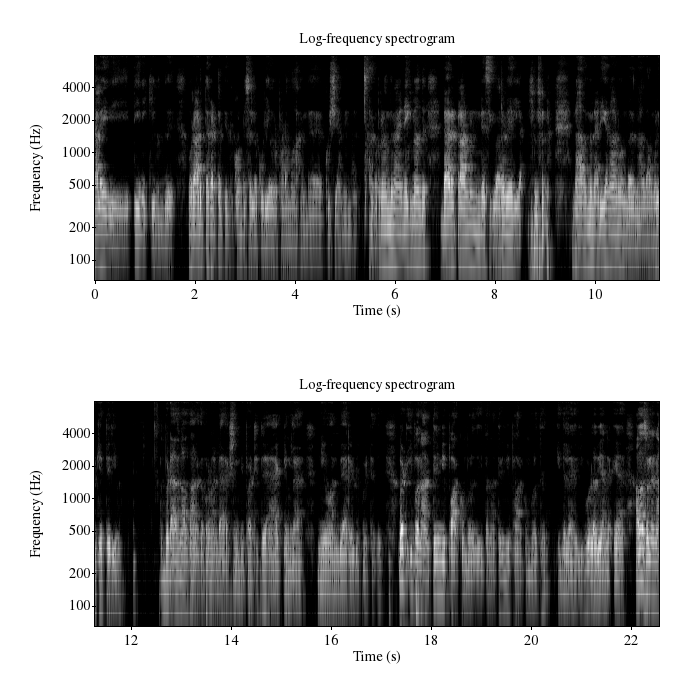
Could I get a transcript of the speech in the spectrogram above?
கலை தீனிக்கு வந்து ஒரு அடுத்த கட்டத்துக்கு கொண்டு செல்லக்கூடிய ஒரு படமாக இந்த குஷி அமைந்தது. அதுக்கப்புறம் வந்து நான் என்றைக்குமே வந்து டைரக்டர் ஆகணும்னு இண்டஸ்ட்ரிக்கு வரவே இல்லை. நான் வந்து நடிகனானு வந்ததுனால தான் உங்களுக்கே தெரியும். பட் அதனால தான் அதுக்கப்புறம் நான் டைரக்ஷன் நிப்பாட்டிட்டு ஆக்டிங்கில் நியூ அண்ட் வேறு எப்படி போயிட்டது. பட் இப்போ நான் திரும்பி பார்க்கும் பொழுது இப்போ நான் திரும்பி பார்க்கும் பொழுது இதில் இவ்வளவு அதான் சொல்லேன்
